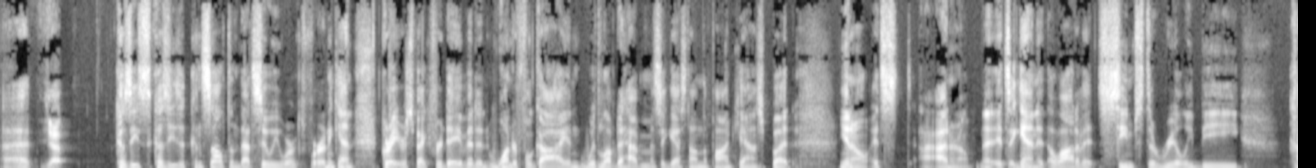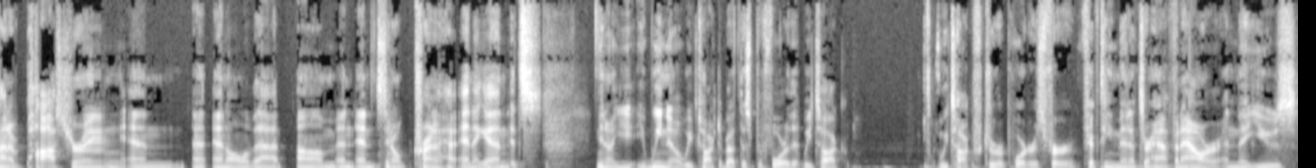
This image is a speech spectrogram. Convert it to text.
Uh, yep because he's because he's a consultant. That's who he works for. And again, great respect for David and wonderful guy, and would love to have him as a guest on the podcast. But you know, it's I, don't know. It's again, it, a lot of it seems to really be kind of posturing and and, and all of that. Um, and and you know, trying to ha- and again, it's you know, you, we know we've talked about this before that we talk we talk to reporters for 15 minutes or half an hour, and they use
